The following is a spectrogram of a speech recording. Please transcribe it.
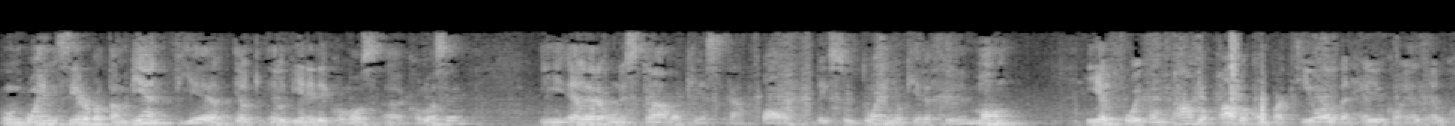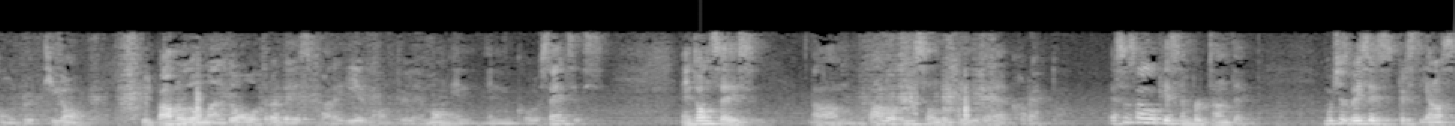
un buen siervo también, fiel. Él, viene de Colos, Colose y él era un esclavo que escapó de su dueño, que era Filemón. Y él fue con Pablo. Pablo compartió el Evangelio con él, él convirtió. Y Pablo lo mandó otra vez para ir con Filemón en, Colosenses. Entonces, um, Pablo hizo lo que era correcto. Eso es algo que es importante. Muchas veces cristianos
